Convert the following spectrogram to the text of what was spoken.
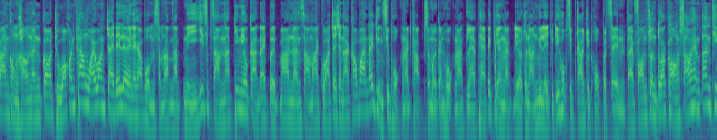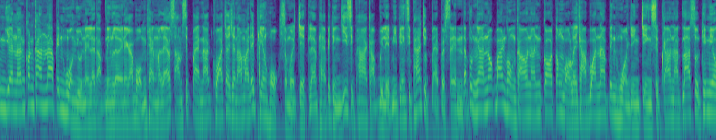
บ้านของเขานั้นก็ถือว่าค่อนข้างไว้วางใจได้เลยนะครับผมสำหรับนัดนี้ 23 นัดที่มีโอกาสได้เปิดบ้านนั้น สามารถคว้าชัยชนะเข้าบ้านได้ถึง 16 นัดครับเสมอกัน 6 นัด และแพ้ไปเพียงนัดเดียวเท่านั้นวิเลจอยู่ที่ 69.6%แต่ฟอร์มส่วนตัวของเซาท์แฮมป์ตันทีมเยือนนั้นค่อนข้างน่าเป็นห่วงอยู่ในระดับหนึ่งเลยนะครับผมแข่งมาแล้ว 38 นัด คว้าชัยชนะมาได้เพียง 6 เสมอ 7 และแพ้ไปถึง 25 ครับวิเลตมีเพียง 15.8%และผลงานนอกบ้านของเขานั้นก็ต้องบอกเลยครับว่าน่าเป็นห่วงจริง ๆ 19 นัดล่าสุดที่มีโอ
